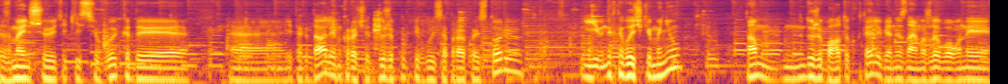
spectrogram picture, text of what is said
зменшують якісь викиди е, і так далі. Ну, коротше, дуже піклуються про екоісторію. І в них невеличке меню. Там не дуже багато коктейлів. Я не знаю, можливо, вони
